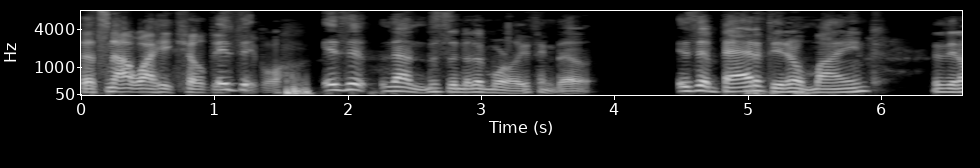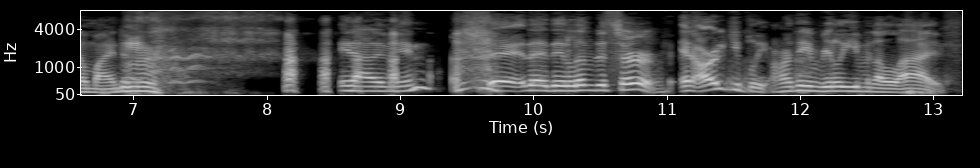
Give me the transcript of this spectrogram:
That's not why he killed these Is it- people. Is it? No, this is another morally thing though. Is it bad if they don't mind? If they don't mind it? You know what I mean? they, they they live to serve, and arguably, are they really even alive?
